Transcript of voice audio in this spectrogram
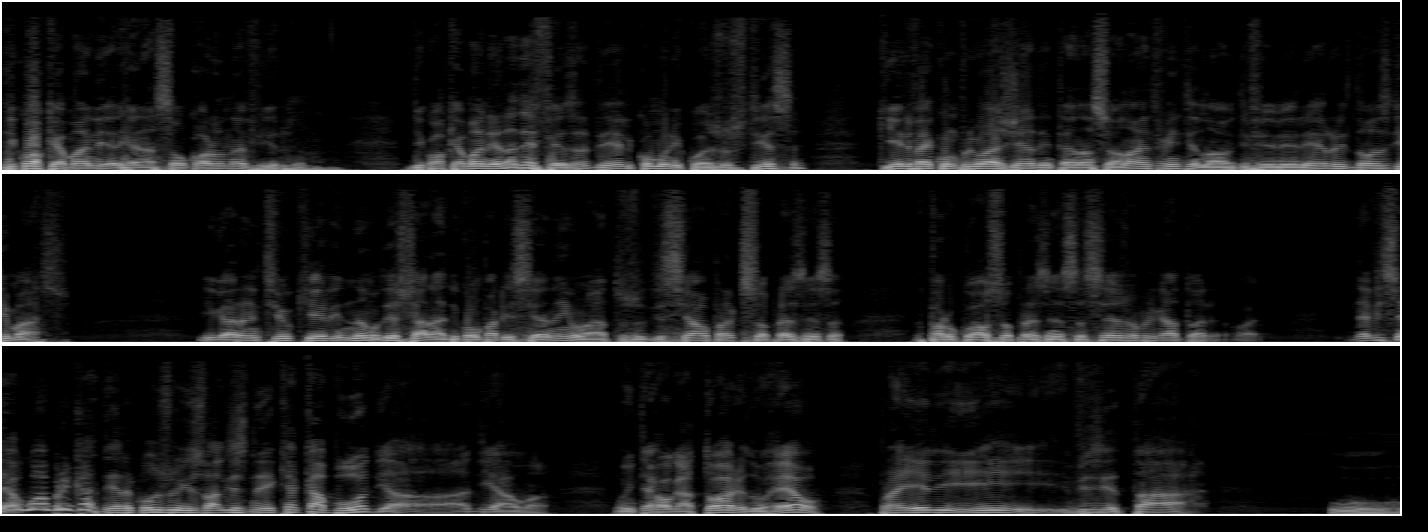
De qualquer maneira, em relação ao coronavírus. Né? De qualquer maneira, a defesa dele comunicou à Justiça que ele vai cumprir uma agenda internacional entre 29 de fevereiro e 12 de março e garantiu que ele não deixará de comparecer a nenhum ato judicial para que sua presença, para o qual sua presença seja obrigatória. Deve ser alguma brincadeira com o juiz Valisney que acabou de adiar uma, o interrogatório do réu para ele ir visitar o,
